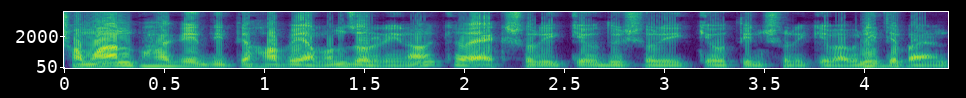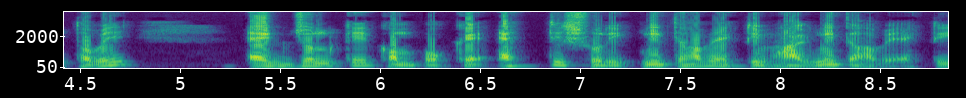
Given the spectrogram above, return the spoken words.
সমান ভাগে দিতে হবে এমন জরুরি নয়। কেউ এক শরিক, কেউ দুই শরিক, কেউ তিন শরিক এভাবে নিতে পারেন। তবে একজনকে কমপক্ষে একটি শরিক নিতে হবে, একটি ভাগ নিতে হবে। একটি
